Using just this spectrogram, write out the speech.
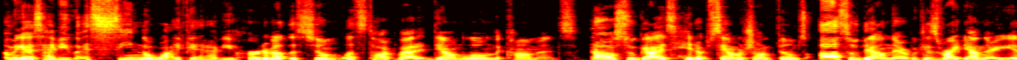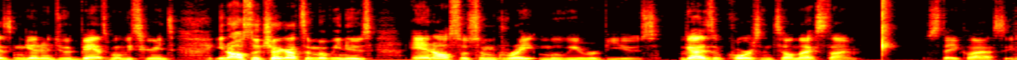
Tell me guys, have you guys seen The Wife yet? Have you heard about this film? Let's talk about it down below in the comments. And also guys, hit up Sandwich John Films also down there because right down there you guys can get into advanced movie screens. You can also check out some movie news and also some great movie reviews. Guys, of course, until next time, stay classy.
